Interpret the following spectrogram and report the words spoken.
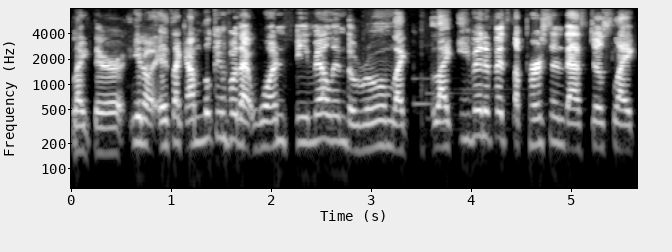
Like they're, you know, it's like I'm looking for that one female in the room. Like, like even if it's the person that's just like,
